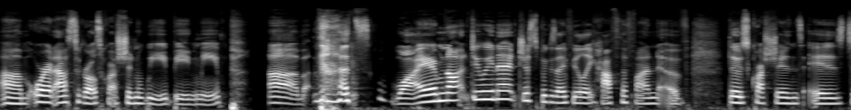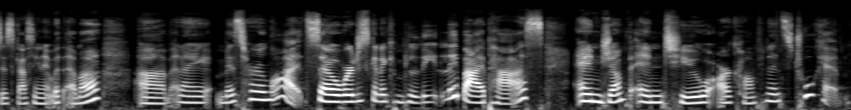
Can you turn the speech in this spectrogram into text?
um, or an Ask the Girls question, we being me. Um, that's why I'm not doing it, just because I feel like half the fun of those questions is discussing it with Emma. Um, and I miss her a lot. So we're just going to completely bypass and jump into our confidence toolkit.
